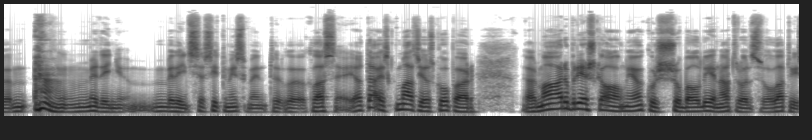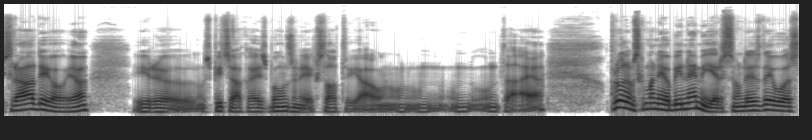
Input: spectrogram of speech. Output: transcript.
Mediņu, Mediņas sitam instrumentu klasē. Ja. Tā es mācījos kopā ar, ar Māru Brieškalnu, ja, kurš šobrīd dienu atrodas Latvijas rādio, ja, ir spicākais bunzinieks Latvijā un, un, un, un tā, ja. Protams, ka man jau bija nemieris, un es devos,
